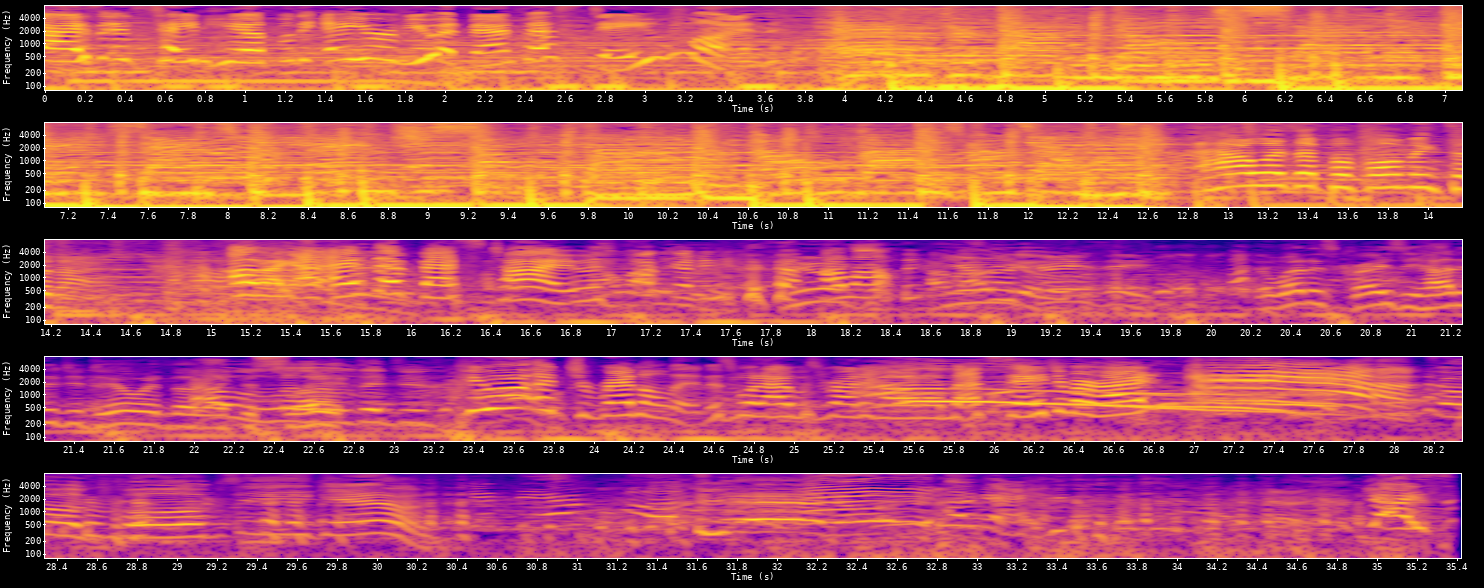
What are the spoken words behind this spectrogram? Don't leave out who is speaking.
Speaker 1: guys, it's Tait here for the AU review at Vanfest Day 1.
Speaker 2: How was it performing tonight?
Speaker 1: Oh my god, I had the best time. It was fucking. I love it.
Speaker 2: You were crazy.
Speaker 3: The weather's crazy. How did you deal with the like the slow?
Speaker 1: Pure adrenaline is what I was running on on that stage. Am I right? Yeah!
Speaker 4: Dog form, see you down.
Speaker 1: Okay. Guys,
